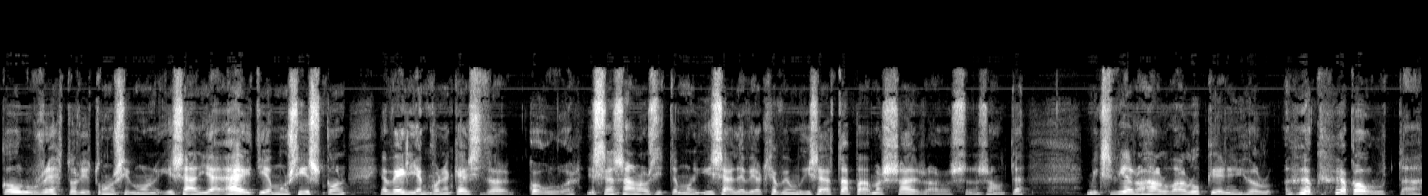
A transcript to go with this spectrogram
koulurehtori tunsi mun isän ja äiti ja mun siskon ja veljen, kun ne käy sitä koulua. Ja sen sanoi sitten mun isälle vielä, kävi mun isä tapaamassa sairaalassa. Hän sanoi, että miksi Vieno haluaa lukea, niin hyö, hyö kouluttaa.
